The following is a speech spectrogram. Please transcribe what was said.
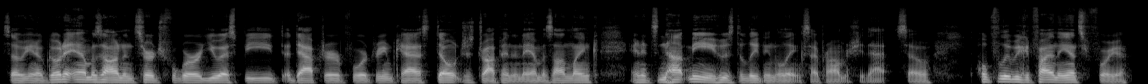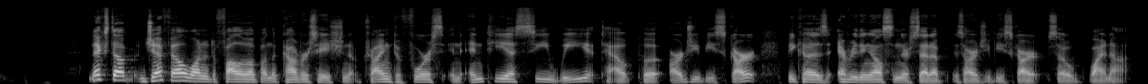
So, you know, go to Amazon and search for USB adapter for Dreamcast. Don't just drop in an Amazon link. And it's not me who's deleting the links, I promise you that. So hopefully we could find the answer for you. Next up, Jeff L wanted to follow up on the conversation of trying to force an NTSC Wii to output RGB SCART because everything else in their setup is RGB SCART, so why not?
